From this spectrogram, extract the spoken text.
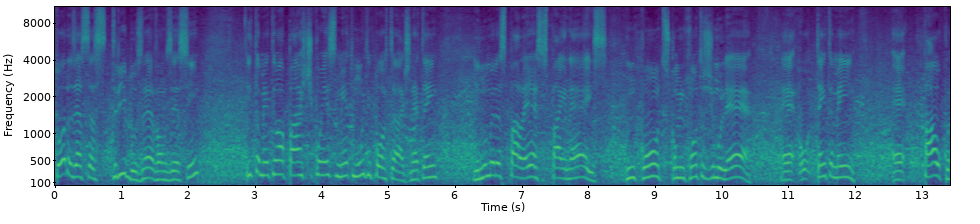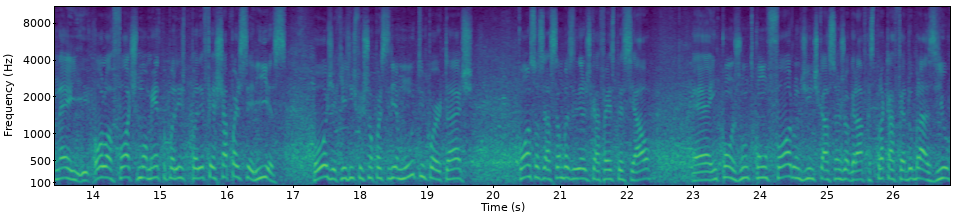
todas essas tribos, né, vamos dizer assim, e também tem uma parte de conhecimento muito importante, né? Tem inúmeras palestras, painéis, encontros, como encontros de mulher, é, tem também é, palco né, e holofote, momento para poder, poder fechar parcerias. Hoje aqui a gente fechou uma parceria muito importante com a Associação Brasileira de Café Especial, é, em conjunto com o Fórum de Indicações Geográficas para Café do Brasil,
